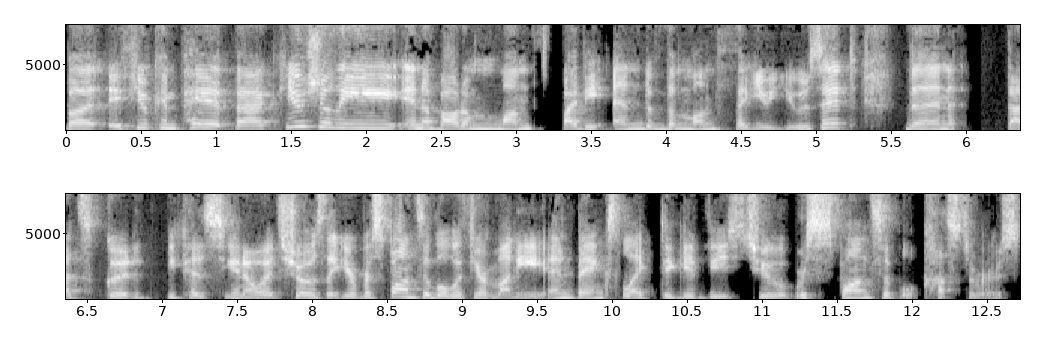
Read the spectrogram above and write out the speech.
but if you can pay it back, usually in about a month by the end of the month that you use it, then that's good because you know it shows that you're responsible with your money and banks like to give these to responsible customers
